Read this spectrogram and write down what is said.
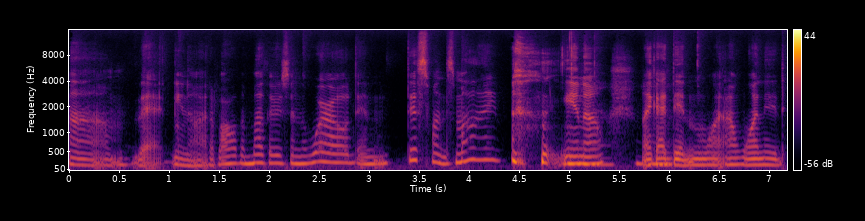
Um, that, you know, out of all the mothers in the world, and this one's mine, you yeah. know, mm-hmm. like I mm-hmm. didn't want, I wanted,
